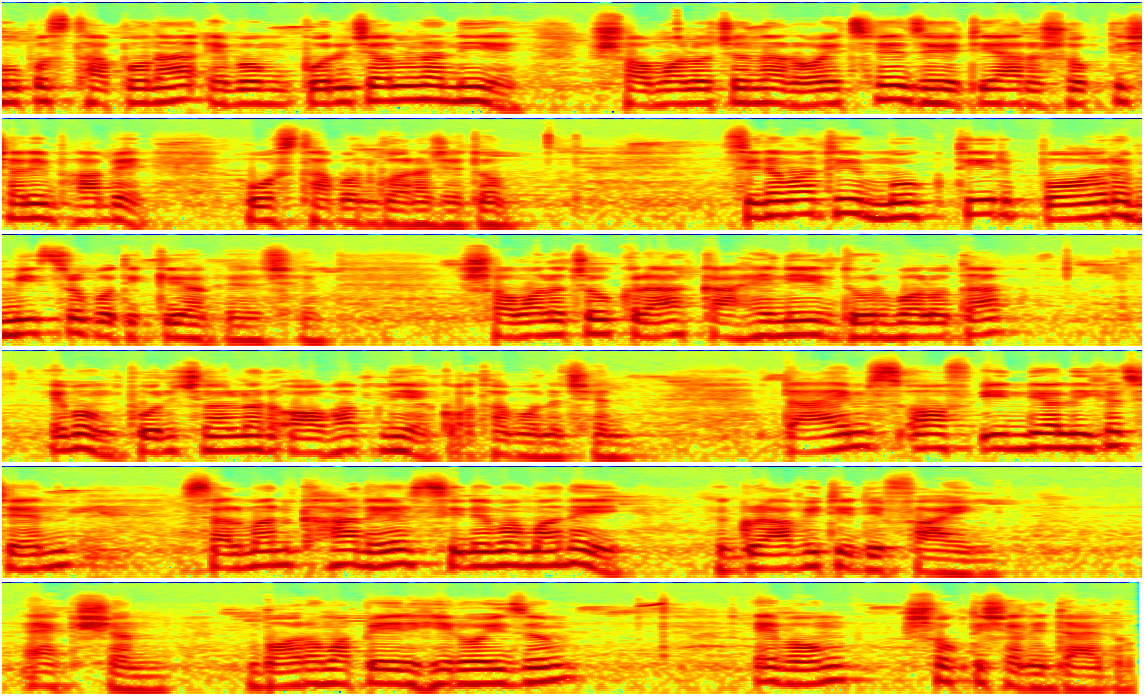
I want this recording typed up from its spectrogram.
উপস্থাপনা এবং পরিচালনা নিয়ে সমালোচনা রয়েছে যে এটি আরও শক্তিশালীভাবে উপস্থাপন করা যেত। সিনেমাটি মুক্তির পর মিশ্র প্রতিক্রিয়া পেয়েছে। সমালোচকরা কাহিনীর দুর্বলতা এবং পরিচালনার অভাব নিয়ে কথা বলেছেন। টাইমস অফ ইন্ডিয়া লিখেছেন, সালমান খানের সিনেমা মানেই গ্রাভিটি ডিফাইং, অ্যাকশন, বড় মাপের হিরোইজম এবং শক্তিশালী ডায়লগ।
